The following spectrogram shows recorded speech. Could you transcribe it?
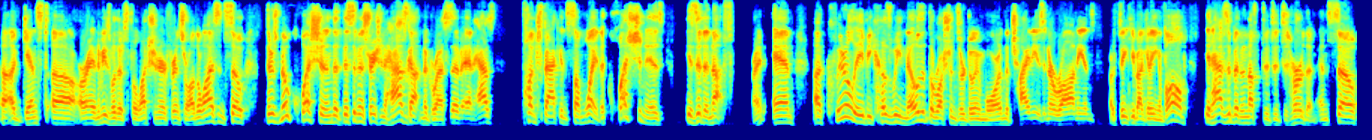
uh, against uh, our enemies, whether it's for election interference or otherwise. And so there's no question that this administration has gotten aggressive and has punched back in some way. The question is, is it enough? Right. And uh, clearly, because we know that the Russians are doing more and the Chinese and Iranians are thinking about getting involved, it hasn't been enough to, to deter them. And so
